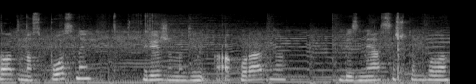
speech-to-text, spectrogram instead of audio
Салат у нас постный. Режем один аккуратно, без мяса, чтобы было.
